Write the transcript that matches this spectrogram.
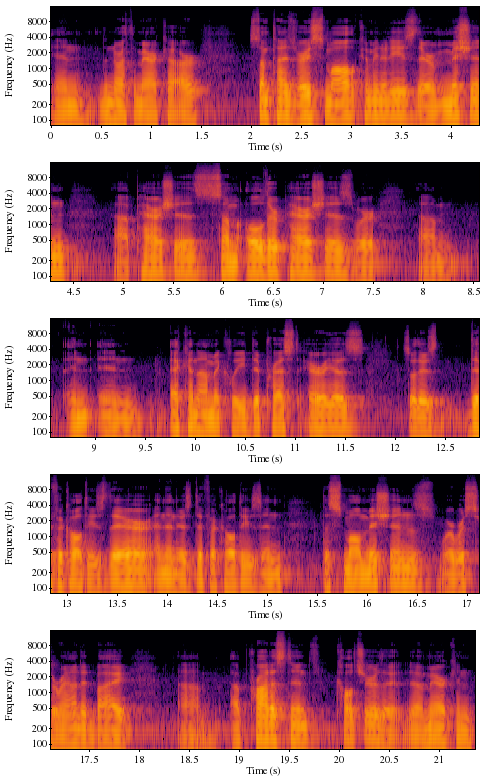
in North America are sometimes very small communities. They're mission uh, parishes, some older parishes were um, in, in economically depressed areas. So there's difficulties there, and then there's difficulties in the small missions where we're surrounded by um, a Protestant culture. The, the American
